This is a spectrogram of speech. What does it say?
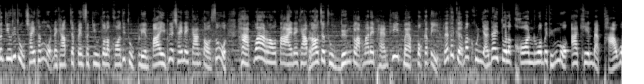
สกิลที่ถูกใช้ทั้งหมดนะครับจะเป็นสกิลตัวละครที่ถูกเปลี่ยนไป เพื่อใช้ในการต่อสู้ หากว่าเราตายนะครับเราราจะถูกดึงกลับมาในแผนที่แบบปกติ และถ้าเกิดว่าคุณอยากได้ตัวละครรวมไปถึงหมวกอาเคนแบบถาว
